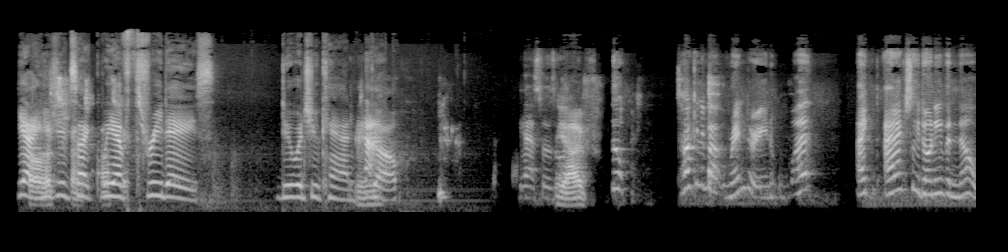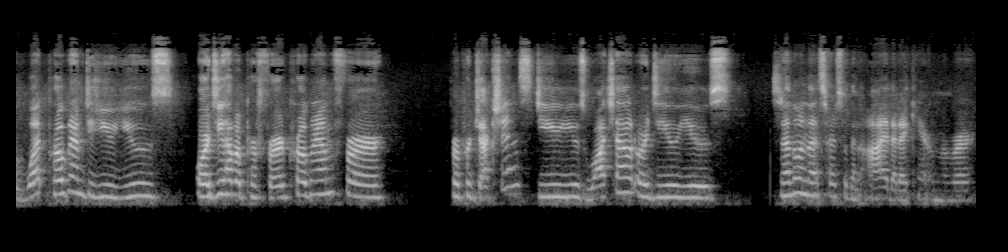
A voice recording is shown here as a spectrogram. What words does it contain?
yeah, oh, it's like we have three days. Do what you can. Mm. Go. Yeah. So yeah. I've... So talking about rendering, what I, I actually don't even know what program did you use or do you have a preferred program for for projections? Do you use Watchout or do you use it's another one that starts with an I that I can't remember.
